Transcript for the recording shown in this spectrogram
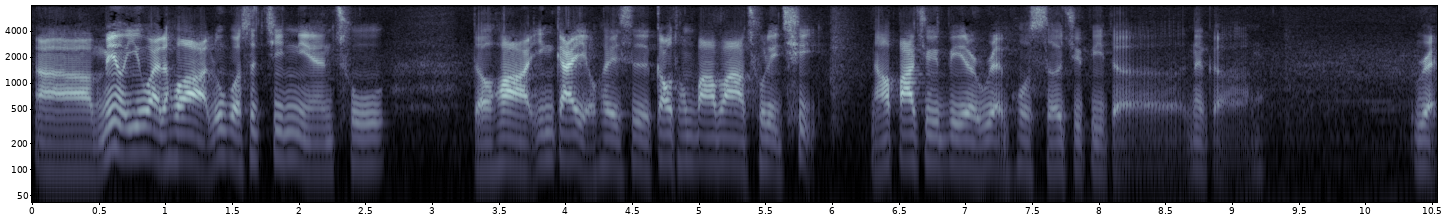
啊、没有意外的话，如果是今年初的话，应该也会是高通八八处理器，然后八 GB 的 RAM 或十二 GB 的那个 RAM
